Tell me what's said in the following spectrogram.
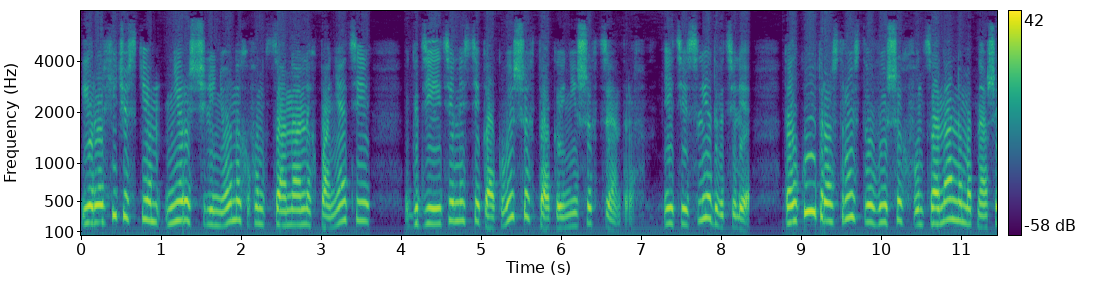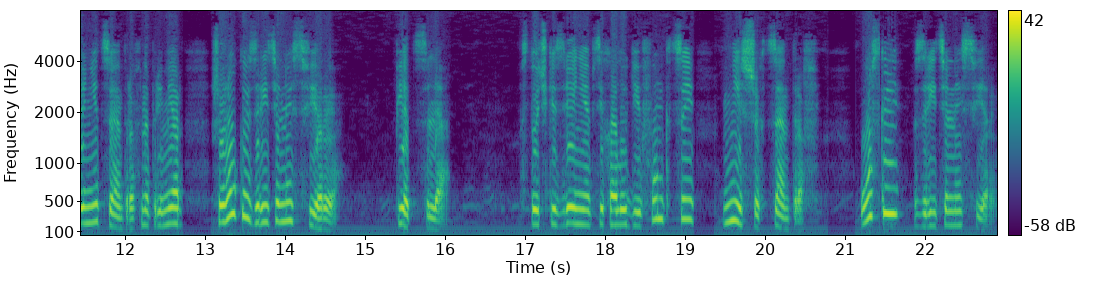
иерархически нерасчлененных функциональных понятий к деятельности как высших, так и низших центров. Эти исследователи толкуют расстройство высших в функциональном отношении центров, например, широкой зрительной сферы, Пецля, с точки зрения психологии функций низших центров, узкой зрительной сферы.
